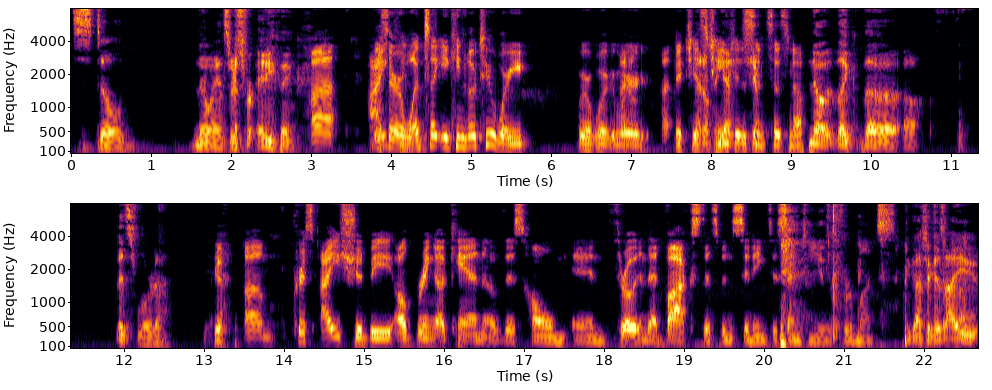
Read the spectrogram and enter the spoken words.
still no answers for anything. Uh, I Is there can- a website you can go to where you where where, where I- it just don't I- changes ship- and says no? No, like the Oh. it's Florida. Yeah. Um, Chris, I should be. I'll bring a can of this home and throw it in that box that's been sitting to send to you for months. Gotcha, because I,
